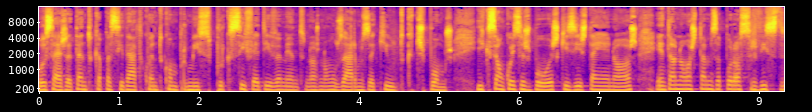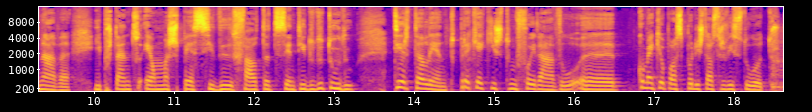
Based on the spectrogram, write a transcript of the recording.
Ou seja, tanto capacidade quanto compromisso, porque se efetivamente nós não usarmos aquilo de que dispomos e que são coisas boas que existem em nós, então não as estamos a pôr ao serviço de nada. E, portanto, é uma espécie de falta de sentido de tudo. Ter talento, para que é que isto me foi dado? Uh, como é que eu posso pôr isto ao serviço do outro?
